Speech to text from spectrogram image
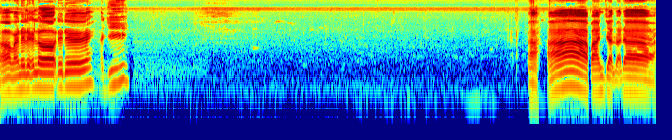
Ah, mana elok-elok dede, Haji. Ah, ah, panjat pula dah.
